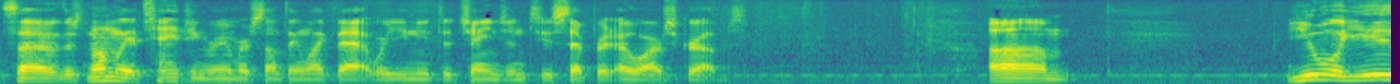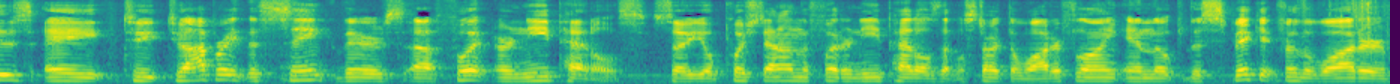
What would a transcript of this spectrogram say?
So there's normally a changing room or something like that where you need to change into separate OR scrubs. Um, you will use a to to operate the sink there's uh, foot or knee pedals. So you'll push down on the foot or knee pedals that will start the water flowing and the, the spigot for the water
